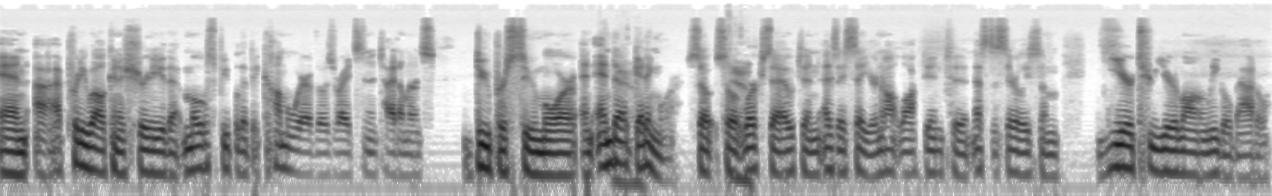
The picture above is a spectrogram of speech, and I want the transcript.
And I pretty well can assure you that most people that become aware of those rights and entitlements do pursue more and end up getting more. So so Yeah. it works out. And as I say, you're not locked into necessarily some year, two year long legal battle.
